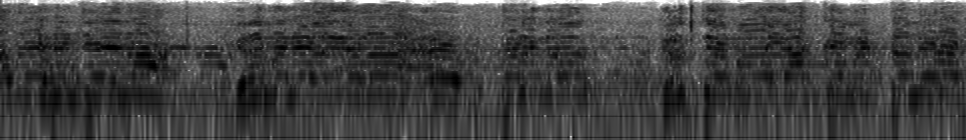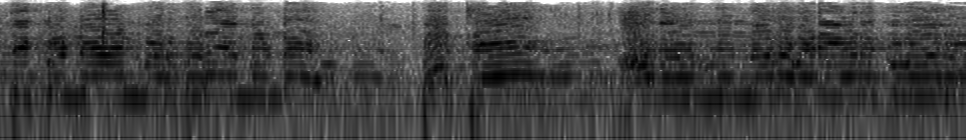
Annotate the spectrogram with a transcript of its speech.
അദ്ദേഹം ചെയ്ത ക്രിമിനലുകളെ ഉത്തരങ്ങൾ കൃത്യമായി അക്കമിട്ട് നിരത്തിക്കൊണ്ട് അൻവർ പറയുന്നുണ്ട്. പക്ഷേ അതൊന്നും നടപടിയെടുക്കുവാനോ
